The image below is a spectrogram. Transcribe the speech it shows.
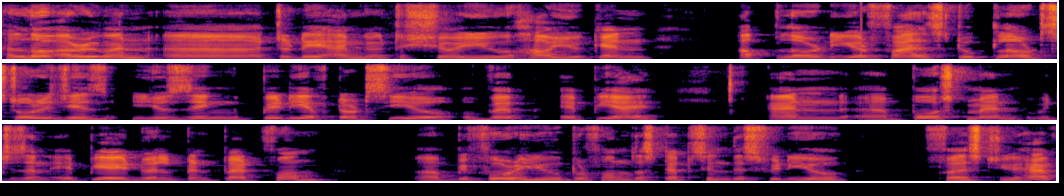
Hello everyone, uh, today I'm going to show you how you can upload your files to cloud storages using pdf.co web API and uh, Postman which is an API development platform. Uh, before you perform the steps in this video, first you have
